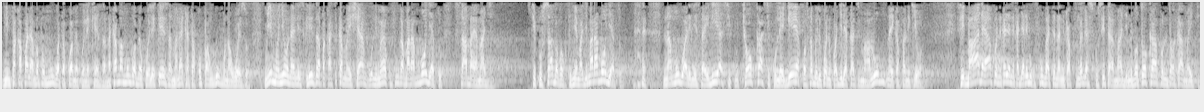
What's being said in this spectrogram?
ni mpaka pale ambapo mungu atakuwa amekuelekeza. Na kama mungu amekuelekeza maanake atakupa nguvu na uwezo. Mi mwenyewe unanisikiliza hapa katika maisha yangu nimewahi kufunga mara moja tu saba ya maji siku saba kwa kutumia maji. Mara moja tu. Na mungu alinisaidia sikuchoka sikulegea kwa sababu ilikuwa ni kwa ajili ya kazi maalum na ikafanikiwa. Si baada ya hapo nikaja nikajaribu kufunga tena nikafungaga siku sita ya maji. Nilivyotoka hapo nilitoka kama maiti.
